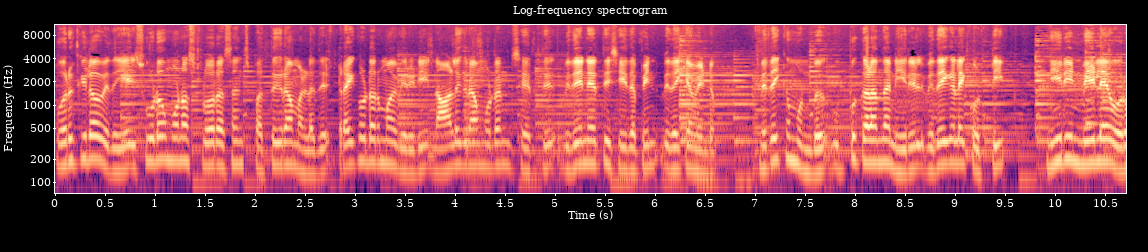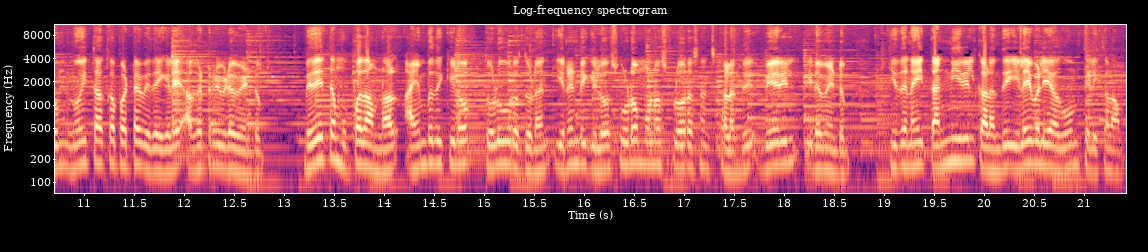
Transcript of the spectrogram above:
ஒரு கிலோ விதையை சூடோமோனாஸ் ஃப்ளோரசன்ஸ் பத்து கிராம் அல்லது ட்ரைகோடர்மா விரிடி நாலு கிராமுடன் சேர்த்து விதை நேர்த்தி செய்த பின் விதைக்க வேண்டும். விதைக்கும் முன்பு உப்பு கலந்த நீரில் விதைகளை கொட்டி நீரின் மேலே வரும் நோய் தாக்கப்பட்ட விதைகளை அகற்றிவிட வேண்டும். விதைத்த முப்பதாம் நாள் ஐம்பது கிலோ தொழு உரத்துடன் இரண்டு கிலோ சூடோமோனோஸ் ஃப்ளோரசன்ஸ் கலந்து வேரில் இட வேண்டும். இதனை தண்ணீரில் கலந்து இலை வழியாகவும் தெளிக்கலாம்.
